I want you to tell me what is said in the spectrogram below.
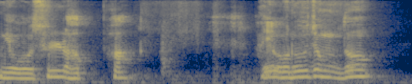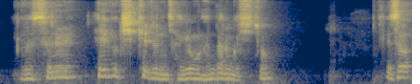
묘술합화 어느 정도 이것을 해극시켜주는 작용을 한다는 것이죠. 그래서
